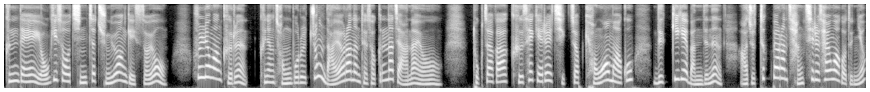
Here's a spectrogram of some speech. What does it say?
근데 여기서 진짜 중요한 게 있어요. 훌륭한 글은 그냥 정보를 쭉 나열하는 데서 끝나지 않아요. 독자가 그 세계를 직접 경험하고 느끼게 만드는 아주 특별한 장치를 사용하거든요.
